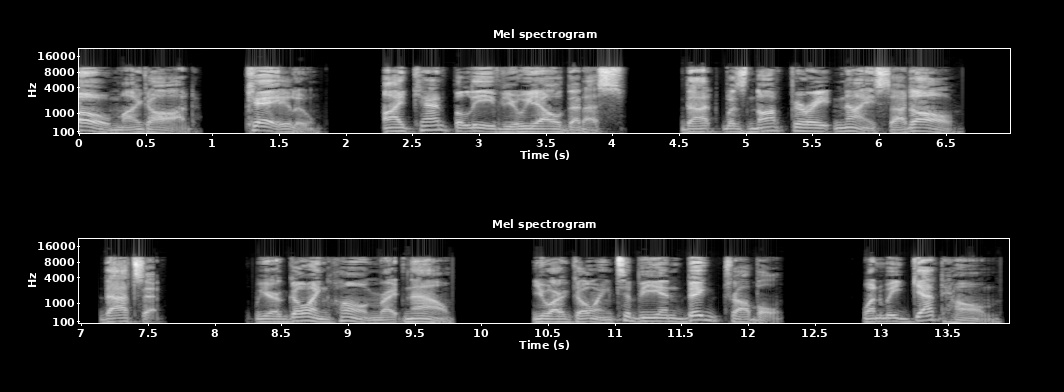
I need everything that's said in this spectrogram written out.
Oh my god. Caillou! I can't believe you yelled at us. That was not very nice at all. That's it. We are going home right now. You are going to be in big trouble. When we get home,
